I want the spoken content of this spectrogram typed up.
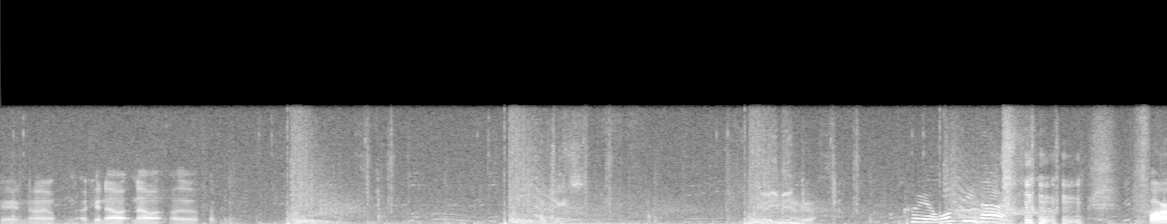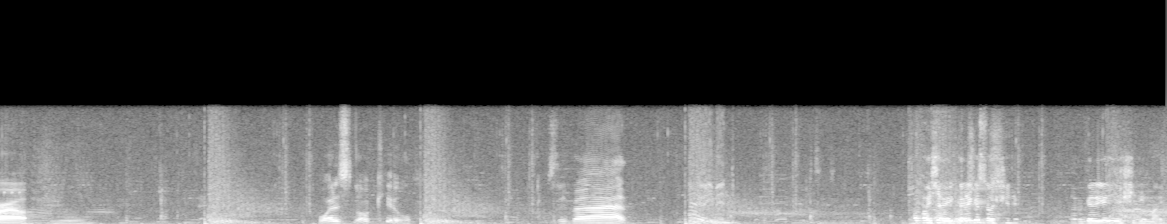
Okay, now, okay, now, now, uh, fucking. Oh jeez. Game There we in. go. Korea, what do you have? Far out. Why does it not kill? Sleep bad. Oh wait, sorry, you gotta get Jesus. those shitty. You gotta get your shitty mic.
